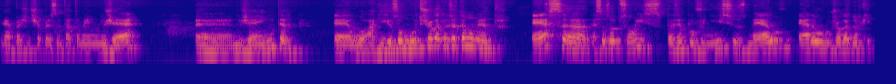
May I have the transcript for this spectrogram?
é, para a gente apresentar também no GE, é, no GE Inter, é, o Aguirre usou muitos jogadores até o momento. Essa, essas opções, por exemplo, o Vinícius Melo era o jogador que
